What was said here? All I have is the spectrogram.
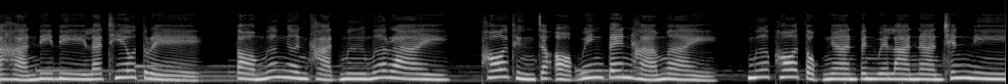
อาหารดีๆ และเที่ยวเตรต่อเมื่อเงินขาดมือเมื่อไร พ่อถึงจะออกวิ่งเต้นหาใหม่ เมื่อพ่อตกงานเป็นเวลานานเช่นนี้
